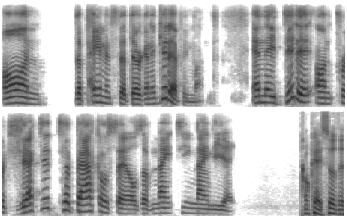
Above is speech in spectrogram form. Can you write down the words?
on the payments that they're going to get every month. And they did it on projected tobacco sales of 1998. Okay, so the,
